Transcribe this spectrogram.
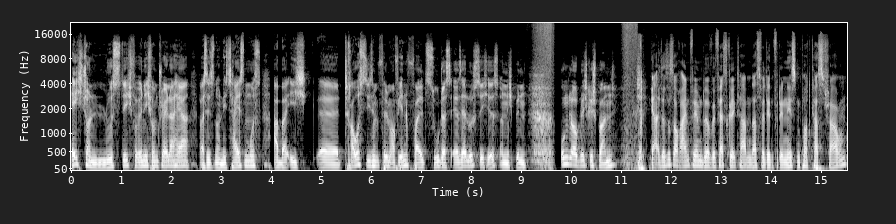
echt schon lustig, finde ich vom Trailer her, was jetzt noch nichts heißen muss, aber ich äh, traue es diesem Film auf jeden Fall zu, dass er sehr lustig ist und ich bin unglaublich gespannt. Ja, das ist auch ein Film, den wir festgelegt haben, dass wir den für den nächsten Podcast schauen.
